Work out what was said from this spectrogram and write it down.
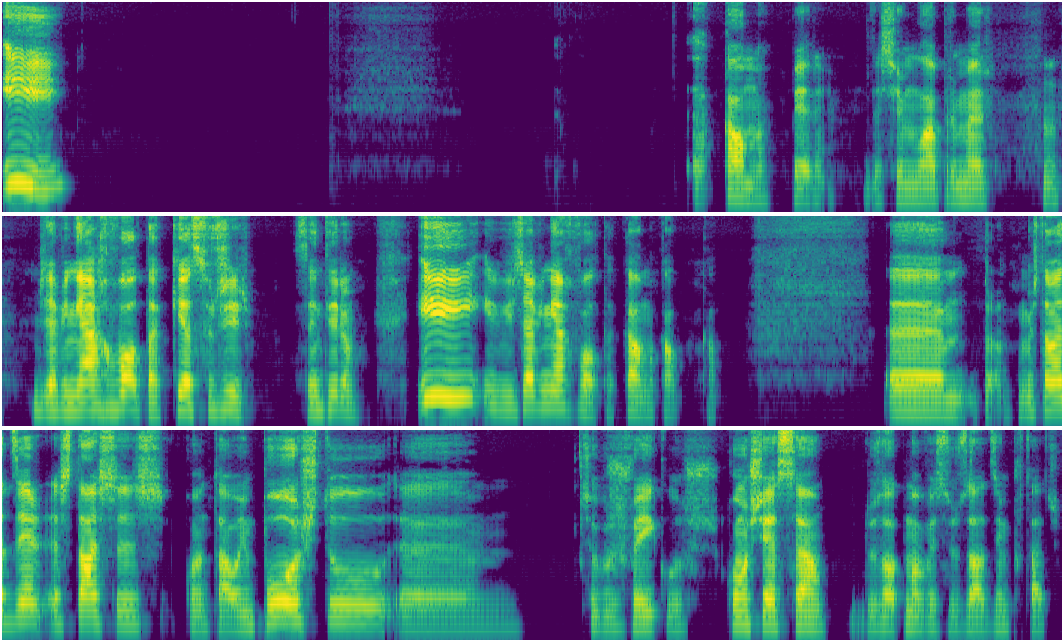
E ah, calma, esperem, deixem-me lá primeiro. Já vinha a revolta que ia surgir, sentiram? E, e já vinha a revolta, calma, calma, calma pronto, mas estava a dizer, as taxas quanto ao imposto sobre os veículos, com exceção dos automóveis usados importados,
